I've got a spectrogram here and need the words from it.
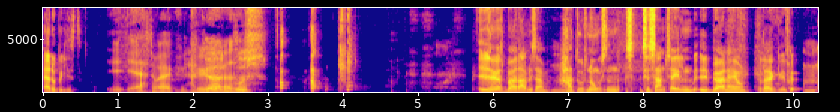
Er du billigst? Ja, nu er jeg kører. kører en altså. bus. Jeg skal spørge dig om det samme. Mm. Har du nogensinde til samtalen i børnehaven, eller mm.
